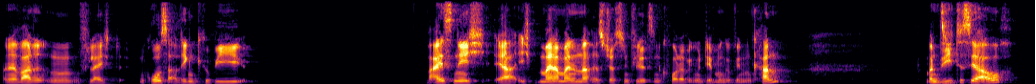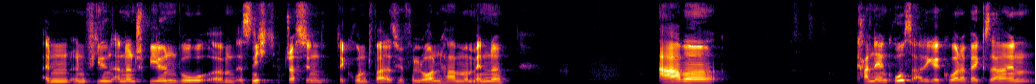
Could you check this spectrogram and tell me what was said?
Man erwartet einen, vielleicht einen großartigen QB, Weiß nicht. Ja, ich, meiner Meinung nach ist Justin Fields ein Quarterback, mit dem man gewinnen kann. Man sieht es ja auch in, in vielen anderen Spielen, wo ähm, es nicht Justin der Grund war, dass wir verloren haben am Ende. Aber kann er ein großartiger Quarterback sein?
